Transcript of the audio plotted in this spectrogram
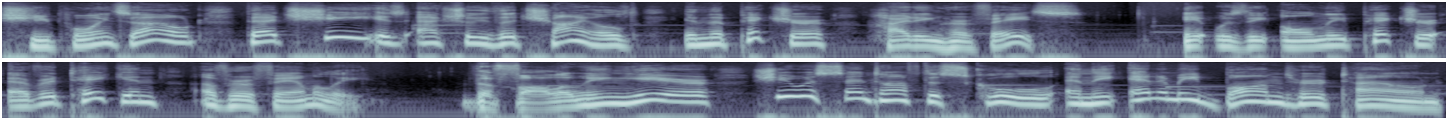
She points out that she is actually the child in the picture hiding her face. It was the only picture ever taken of her family. The following year, she was sent off to school and the enemy bombed her town,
